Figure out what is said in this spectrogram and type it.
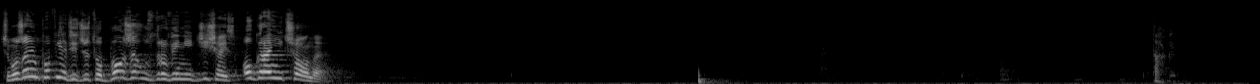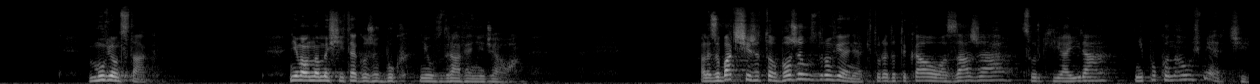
Czy możemy powiedzieć, że to Boże uzdrowienie dzisiaj jest ograniczone? Tak. Mówiąc tak, nie mam na myśli tego, że Bóg nie uzdrawia, nie działa. Ale zobaczcie, że to Boże uzdrowienie, które dotykało Łazarza, córki Jaira, nie pokonało śmierci.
